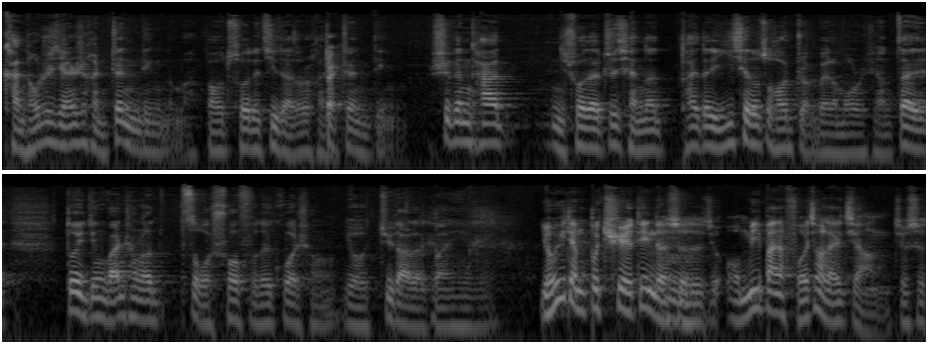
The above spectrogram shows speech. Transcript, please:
砍头之前是很镇定的嘛，包括所有的记载都是很镇定，是跟他你说的之前的他的一切都做好准备了，某种像在都已经完成了自我说服的过程，有巨大的关系。有一点不确定的是，就我们一般的佛教来讲，就是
